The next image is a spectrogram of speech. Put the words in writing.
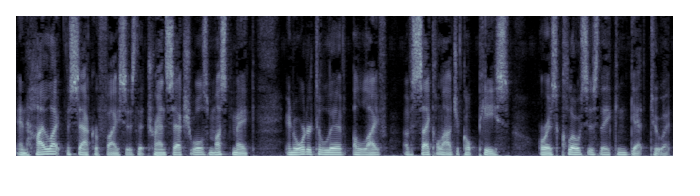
and highlight the sacrifices that transsexuals must make in order to live a life of psychological peace or as close as they can get to it.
